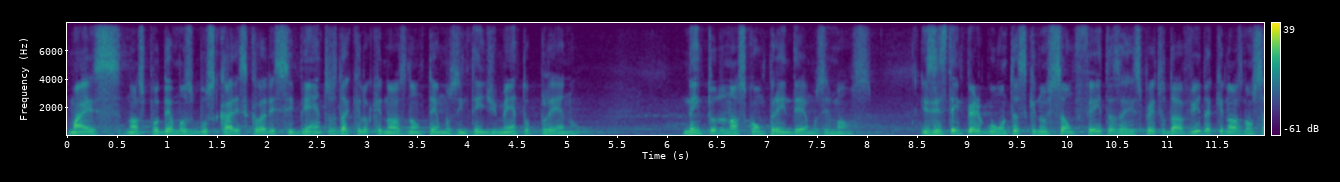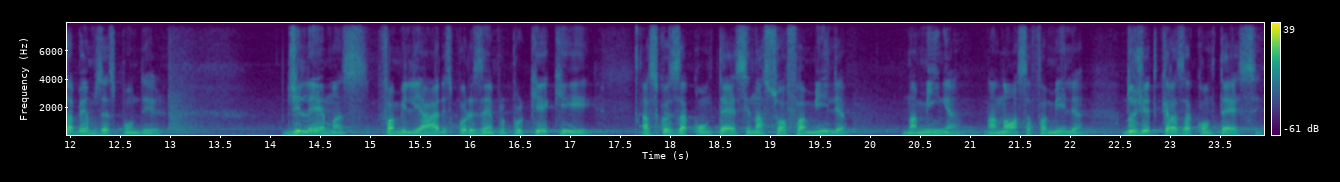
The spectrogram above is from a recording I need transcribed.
mas nós podemos buscar esclarecimentos daquilo que nós não temos entendimento pleno. Nem tudo nós compreendemos, irmãos. Existem perguntas que nos são feitas a respeito da vida que nós não sabemos responder. Dilemas familiares, por exemplo, por que, que as coisas acontecem na sua família, na minha, na nossa família, do jeito que elas acontecem?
